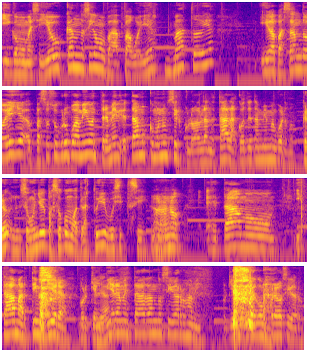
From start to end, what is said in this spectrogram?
Y como me siguió buscando así como para pa huevear más todavía, iba pasando ella, pasó su grupo de amigos entre medio. Estábamos como en un círculo hablando. Estaba la Cote también, me acuerdo. Creo, según yo, pasó como atrás tuyo y vos hiciste así. No, no, no. Estábamos. Y estaba Martín Viera, porque el Ya. Viera me estaba dando cigarros a mí. Porque yo me había comprado cigarros.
